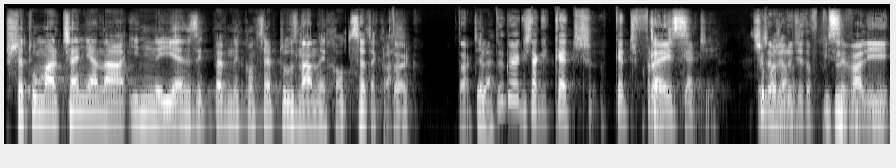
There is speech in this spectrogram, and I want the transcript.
przetłumaczenia na inny język pewnych konceptów znanych od setek lat. tak, tak. Tyle. Tylko jakiś taki catch, Catchy, catchphrase, catchy. Trzy żeby ludzie to wpisywali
